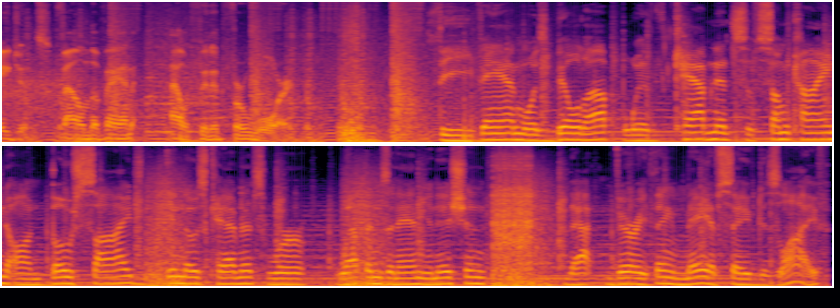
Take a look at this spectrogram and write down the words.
Agents found the van outfitted for war. The van was built up with cabinets of some kind on both sides. In those cabinets were weapons and ammunition. That very thing may have saved his life.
